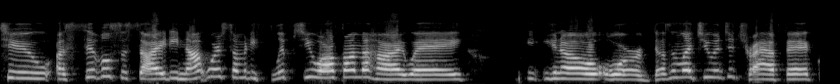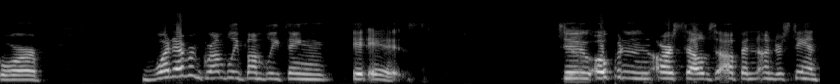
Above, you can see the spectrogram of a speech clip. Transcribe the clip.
to a civil society, not where somebody flips you off on the highway, you know, or doesn't let you into traffic or whatever grumbly bumbly thing it is. To yeah. open ourselves up and understand.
